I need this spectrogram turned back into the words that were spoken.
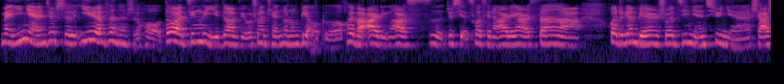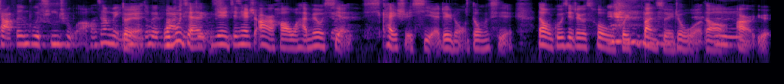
每一年就是一月份的时候，都要经历一段，比如说填各种表格，会把二零二四就写错，写成二零二三啊，或者跟别人说今年、去年傻傻分不清楚啊，好像每一年都会，发生我目前因为今天是二号，我还没有写开始写这种东西，但我估计这个错误会伴随着我到 嗯二月。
